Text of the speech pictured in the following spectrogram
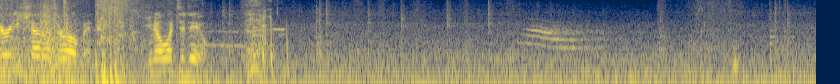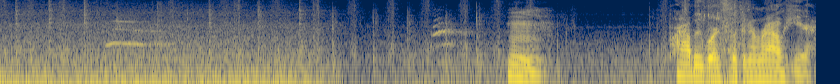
Security shutters are open. You know what to do. Hmm. Probably worth looking around here.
